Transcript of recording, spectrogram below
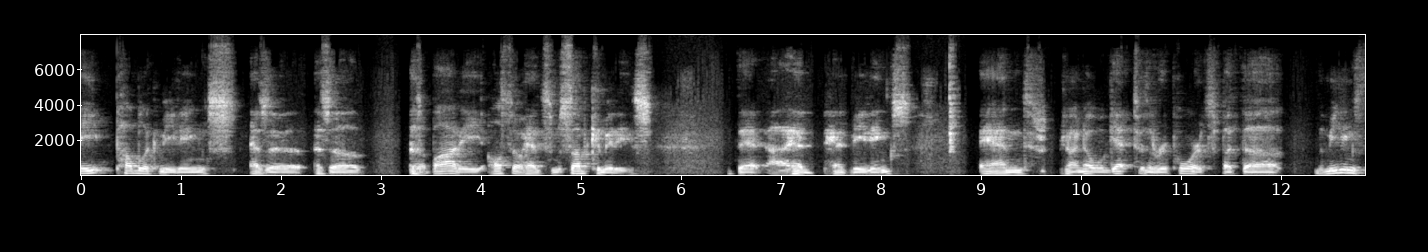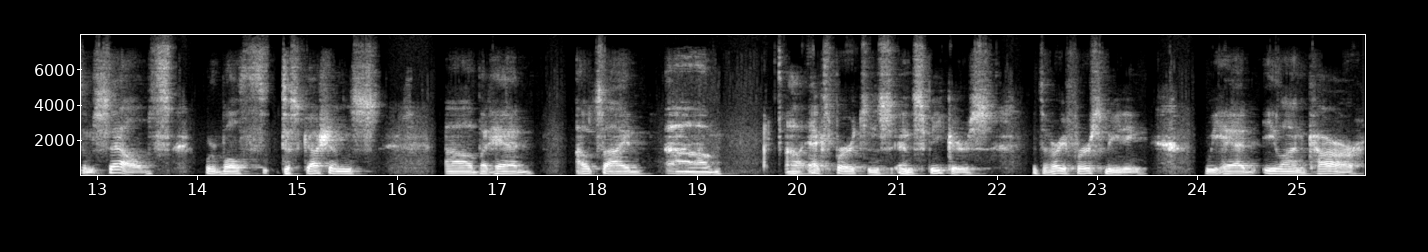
eight public meetings as a as a as a body. Also had some subcommittees that uh, had had meetings, and I know we'll get to the reports, but the the meetings themselves were both discussions, uh, but had outside um, uh, experts and, and, speakers. At the very first meeting, we had Elan Carr.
